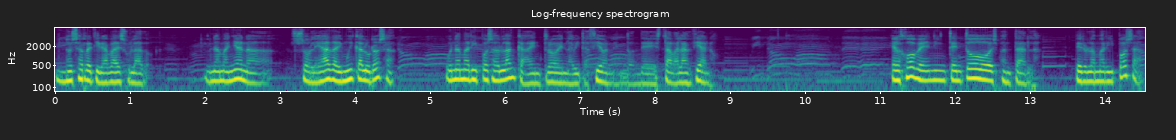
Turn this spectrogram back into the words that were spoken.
no se retiraba de su lado. Y una mañana soleada y muy calurosa, una mariposa blanca entró en la habitación en donde estaba el anciano. El joven intentó espantarla, pero la mariposa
